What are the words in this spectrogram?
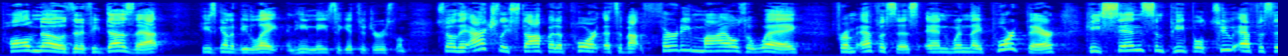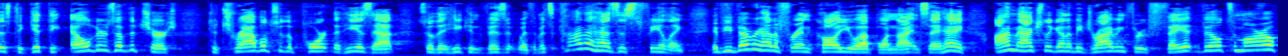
Paul knows that if he does that, he's going to be late and he needs to get to Jerusalem. So they actually stop at a port that's about 30 miles away from Ephesus. And when they port there, he sends some people to Ephesus to get the elders of the church to travel to the port that he is at so that he can visit with them. It's kind of has this feeling. If you've ever had a friend call you up one night and say, Hey, I'm actually going to be driving through Fayetteville tomorrow,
